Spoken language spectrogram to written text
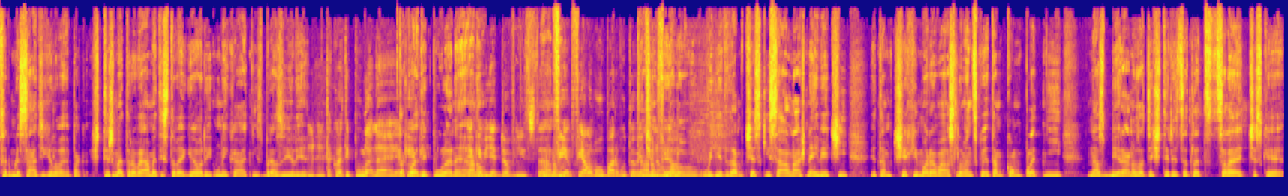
70 kilové, pak 4-metrové ametistové geody, unikátní z Brazílie. Mhm, takové ty půlené. jak Takové je, ty půlené, jak ano. je vidět dovnitř, to Ano. fia, fialovou barvu to většinou Ano, má. fialovou. Uvidíte tam český sál, náš největší, je tam Čechy, Morava a Slovensko, je tam kompletní, nazbíráno za těch 40 let celé České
